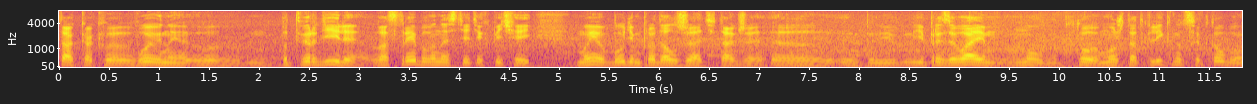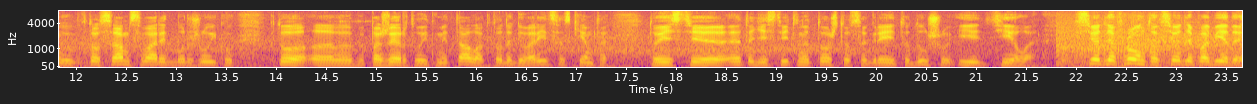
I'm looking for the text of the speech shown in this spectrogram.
Так как э, воины э, подтвердили востребованность этих печей, мы будем продолжать также э, и призываем, ну, кто может откликнуться, кто, кто сам сварит буржуйку, кто пожертвует металл, а кто договорится с кем-то. То есть это действительно то, что согреет и душу, и тело. Все для фронта, все для победы.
